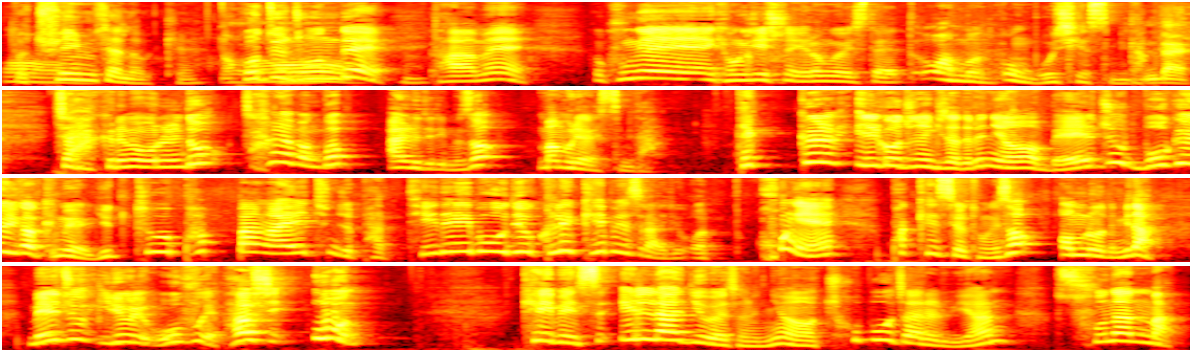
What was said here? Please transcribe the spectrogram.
어. 추임새 넣게. 그것도 어. 좋은데 다음에 국내 경제 이슈나 이런 거 있을 때 또 한번 꼭 모시겠습니다. 네. 자, 그러면 오늘도 참여 방법 알려드리면서 마무리하겠습니다. 댓글 읽어주는 기자들은요 매주 목요일과 금요일 유튜브 팟빵 아이튠즈 팟티 네이버 오디오클립 KBS 라디오 웹 콩에 팟캐스트를 통해서 업로드됩니다. 매주 일요일 오후에 5시 5분 KBS 1라디오에서는요 초보자를 위한 순한 맛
